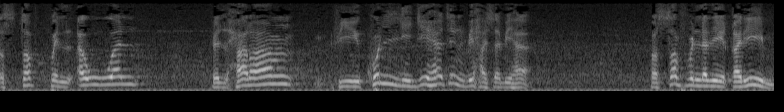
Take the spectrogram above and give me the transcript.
الصف الأول في الحرم في كل جهة بحسبها. فالصف الذي قريب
